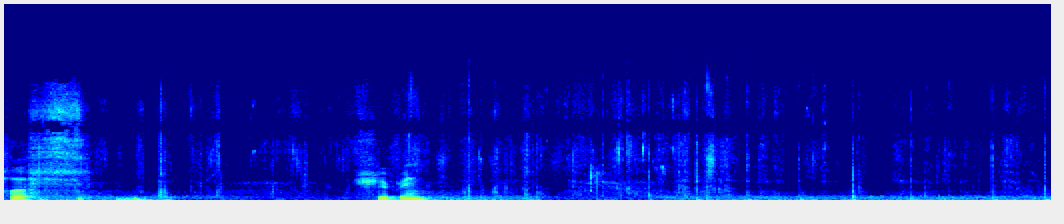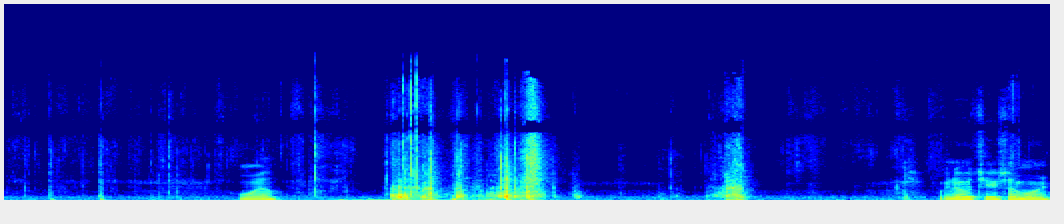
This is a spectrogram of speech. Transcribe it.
Plus shipping. Well, it's here somewhere.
